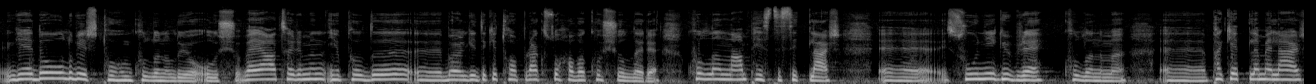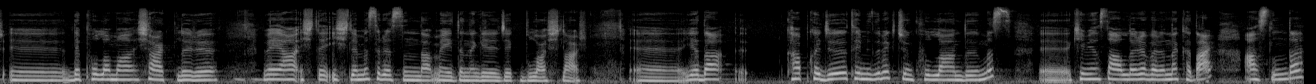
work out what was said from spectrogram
GDO'lu bir tohum kullanılıyor oluşu veya tarımın yapıldığı e, bölgedeki toprak, su, hava koşulları, kullanılan pestisitler, e, suni gübre kullanımı, e, paketlemeler, e, depolama şartları veya işte işleme sırasında meydana gelecek bulaşlar e, ya da e, kapkacığı temizlemek için kullandığımız e, kimyasallara varana kadar aslında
